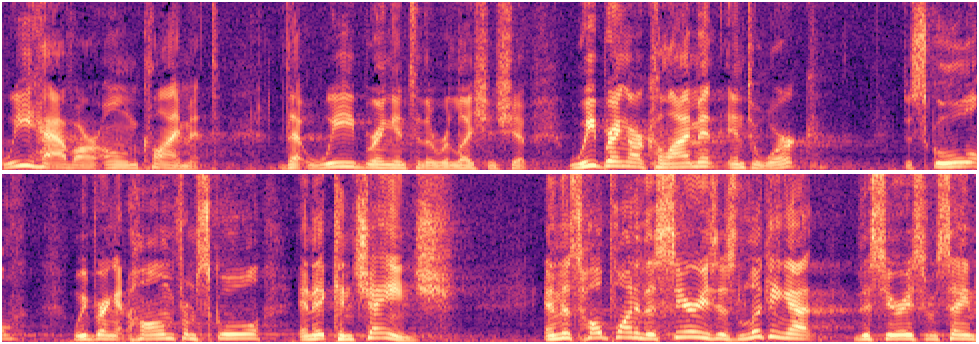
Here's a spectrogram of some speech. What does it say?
We have our own climate that we bring into the relationship. We bring our climate into work, to school, we bring it home from school, and it can change. And this whole point of this series is looking at this series from saying,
